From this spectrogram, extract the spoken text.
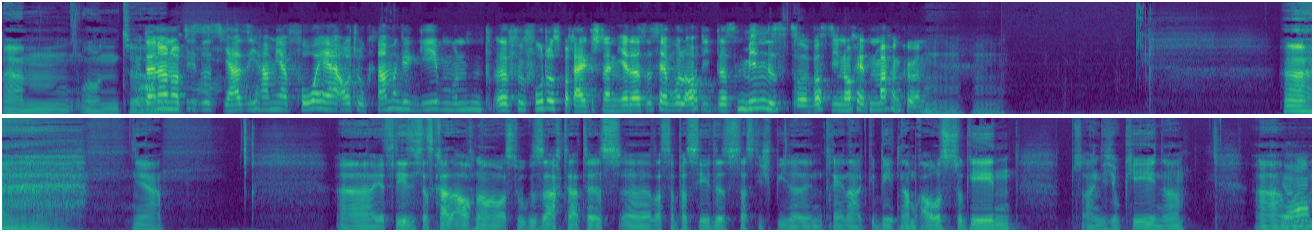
Ähm, und, äh, Und dann auch noch dieses, ja, sie haben ja vorher Autogramme gegeben und äh, für Fotos bereitgestanden. Ja, das ist ja wohl auch die, das Mindeste, was die noch hätten machen können. Mhm, mhm. Äh, ja. Äh, jetzt lese ich das gerade auch nochmal, was du gesagt hattest, äh, was da passiert ist, dass die Spieler den Trainer halt gebeten haben, rauszugehen. Ist eigentlich okay, ne? Ähm, ja.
